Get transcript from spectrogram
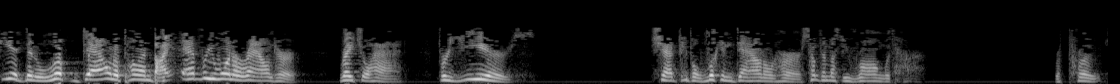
she had been looked down upon by everyone around her. Rachel had. For years. She had people looking down on her. Something must be wrong with her. Reproach.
